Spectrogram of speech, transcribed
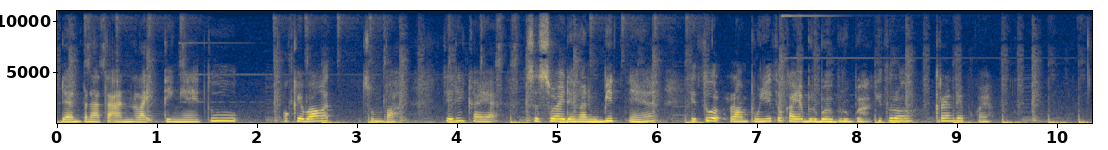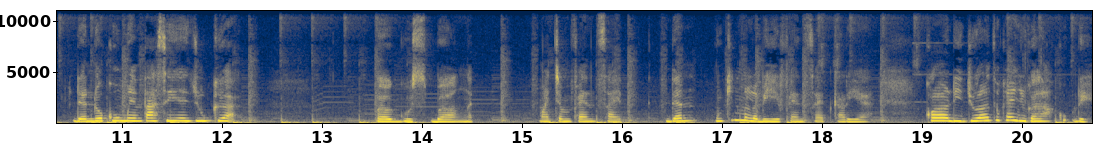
Dan penataan lightingnya itu oke okay banget sumpah. Jadi kayak sesuai dengan beatnya itu lampunya itu kayak berubah-berubah gitu loh. Keren deh pokoknya. Dan dokumentasinya juga bagus banget. Macam fansite dan mungkin melebihi fansite kali ya. Kalau dijual tuh kayak juga laku deh.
